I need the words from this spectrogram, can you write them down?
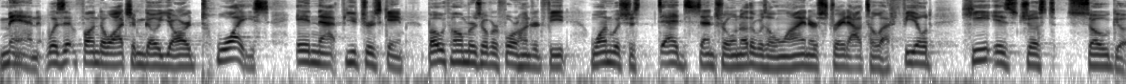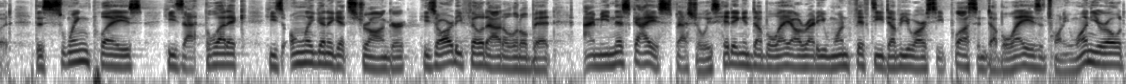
man, was it fun to watch him go yard twice in that futures game. Both homers over 400 feet. One was just dead central, another was a liner straight out to left field. He is just so good. The swing plays, he's athletic, he's only going to get stronger. He's already filled out a little bit. I mean, this guy is special. He's hitting in double A already, 150 WRC plus in double A as a 21 year old.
